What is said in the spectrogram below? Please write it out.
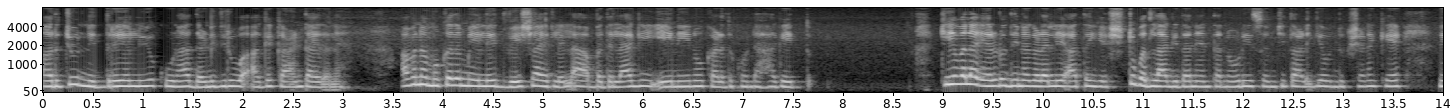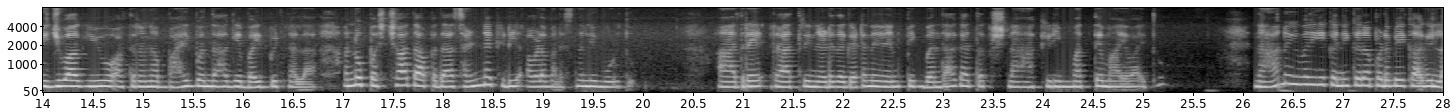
ಅರ್ಜುನ್ ನಿದ್ರೆಯಲ್ಲಿಯೂ ಕೂಡ ದಣಿದಿರುವ ಹಾಗೆ ಕಾಣ್ತಾ ಇದ್ದಾನೆ. ಅವನ ಮುಖದ ಮೇಲೆ ದ್ವೇಷ ಇರಲಿಲ್ಲ, ಬದಲಾಗಿ ಏನೇನೋ ಕಳೆದುಕೊಂಡ ಹಾಗೆ ಇತ್ತು. ಕೇವಲ ಎರಡು ದಿನಗಳಲ್ಲಿ ಆತ ಎಷ್ಟು ಬದಲಾಗಿದ್ದಾನೆ ಅಂತ ನೋಡಿ ಸಂಜಿತಾಳಿಗೆ ಒಂದು ಕ್ಷಣಕ್ಕೆ ನಿಜವಾಗಿಯೂ ಆತನನ್ನು ಬಾಯಿಗೆ ಬಂದ ಹಾಗೆ ಬೈದ್ಬಿಟ್ನಲ್ಲ ಅನ್ನೋ ಪಶ್ಚಾತ್ತಾಪದ ಸಣ್ಣ ಕಿಡಿ ಅವಳ ಮನಸ್ಸಿನಲ್ಲಿ ಮೂಡಿತು. ಆದರೆ ರಾತ್ರಿ ನಡೆದ ಘಟನೆ ನೆನಪಿಗೆ ಬಂದಾಗ ತಕ್ಷಣ ಆ ಕಿಡಿ ಮತ್ತೆ ಮಾಯವಾಯಿತು. ನಾನು ಇವನಿಗೆ ಕನಿಕರ ಪಡಬೇಕಾಗಿಲ್ಲ.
